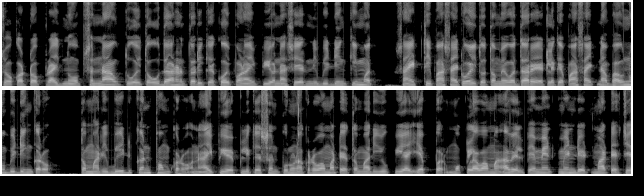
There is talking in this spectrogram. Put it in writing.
જો કટ ઓફ પ્રાઇસનું ઓપ્શન ના આવતું હોય તો ઉદાહરણ તરીકે કોઈપણ આઈપીઓના શેરની બિડિંગ કિંમત સાહીઠથી પાસઠ હોય તો તમે વધારે એટલે કે પાસઠના ભાવનું બિડિંગ કરો. તમારી બીડ કન્ફર્મ કરો અને આઈપીઓ એપ્લિકેશન પૂર્ણ કરવા માટે તમારી યુપીઆઈ એપ પર મોકલાવવામાં આવેલ પેમેન્ટ મેન્ડેટ માટે જે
